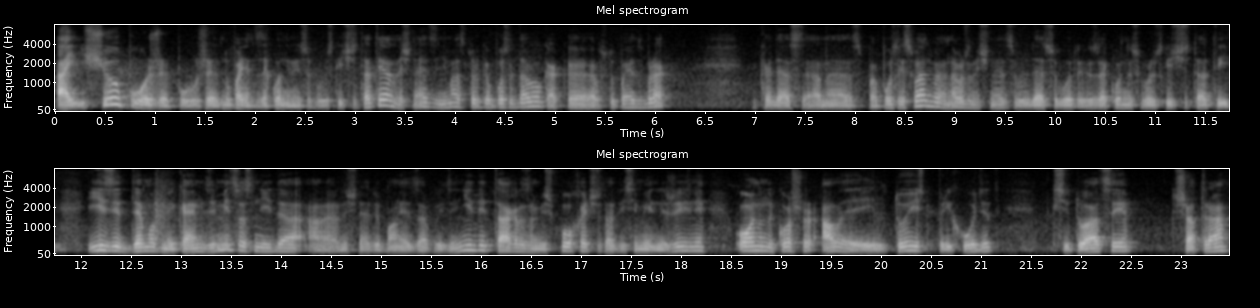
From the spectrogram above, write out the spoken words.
а еще позже, по уже, ну понятно, законами супружеской чистоты, она начинает заниматься только после того, как э, вступает в брак. Когда она после свадьбы, она уже начинает соблюдать субботу, законы супружеской чистоты. Изи демот микаем демитсос нида, начинает выполнять заповеди ниды, такраза мешкоха, чистоты семейной жизни, он кошер алейл, то есть приходит к ситуации, шатра,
